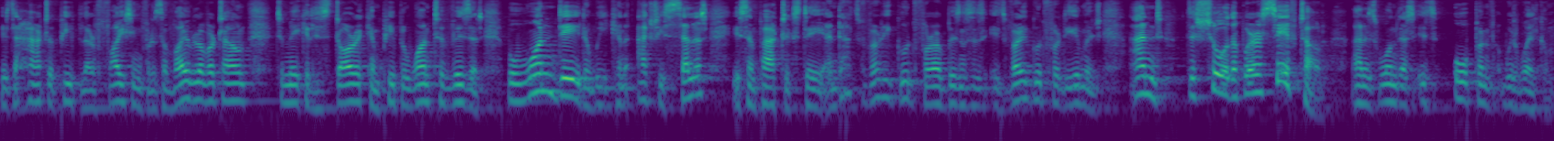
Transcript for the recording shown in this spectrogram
is the heart of people are fighting for the survival of our town to make it historic and people want to visit. But one day that we can actually sell it is St. Patrick's Day. And that's very good for our businesses. It's very good for the image and to show that we're a safe town and it's one that is open with welcome.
